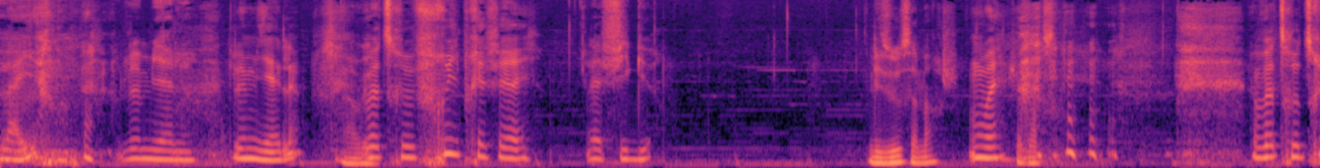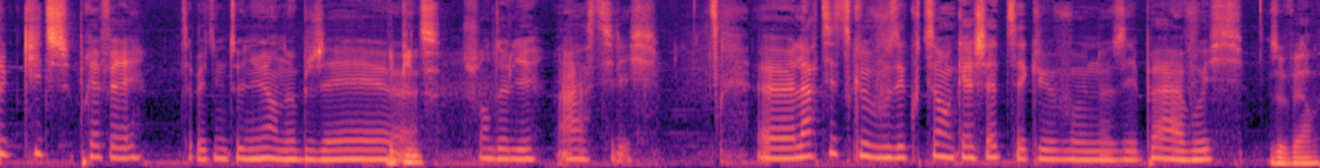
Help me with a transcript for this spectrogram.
L'ail. Le miel. Le miel. Ah oui. Votre fruit préféré? La figue. Les œufs, ça marche? Ouais. Ça. Votre truc kitsch préféré? Ça peut être une tenue, un objet. Les euh, pins. Chandelier. Ah, stylé. Euh, L'artiste que vous écoutez en cachette, c'est que vous n'osez pas avouer. The Verve.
